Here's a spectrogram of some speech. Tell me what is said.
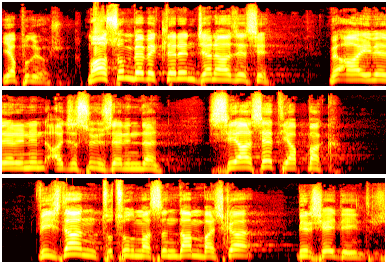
yapılıyor. Masum bebeklerin cenazesi ve ailelerinin acısı üzerinden siyaset yapmak vicdan tutulmasından başka bir şey değildir.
